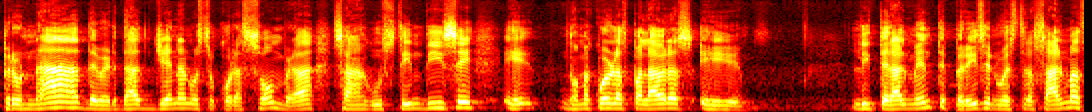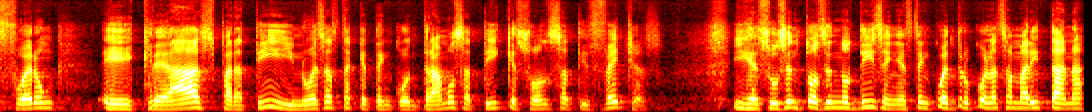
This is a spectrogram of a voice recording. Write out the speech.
pero nada de verdad llena nuestro corazón, ¿verdad? San Agustín dice, eh, no me acuerdo las palabras eh, literalmente, pero dice, nuestras almas fueron creadas para ti y no es hasta que te encontramos a ti que son satisfechas. Y Jesús entonces nos dice en este encuentro con la samaritana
